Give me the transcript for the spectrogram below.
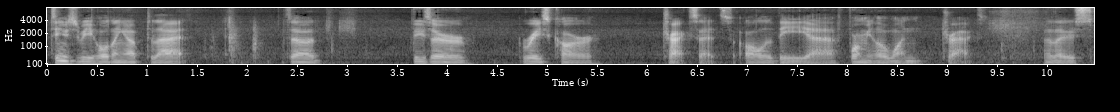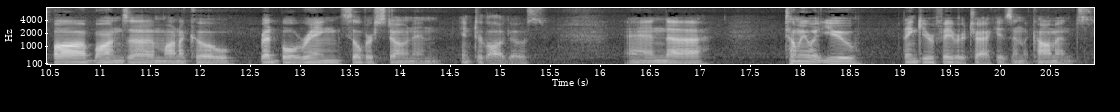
it seems to be holding up to that. So these are race car track sets, all of the uh, Formula One tracks. So there's Spa, Monza, Monaco, Red Bull Ring, Silverstone, and Interlagos. And uh, tell me what you think your favorite track is in the comments.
